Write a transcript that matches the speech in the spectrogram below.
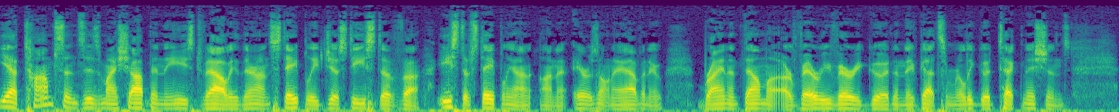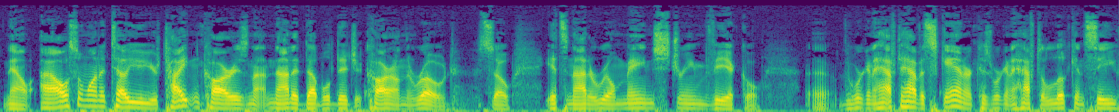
Yeah, Thompson's is my shop in the East Valley. They're on Stapley, just east of uh, east of Stapley on on Arizona Avenue. Brian and Thelma are very very good, and they've got some really good technicians. Now, I also want to tell you, your Titan car is not not a double digit car on the road, so it's not a real mainstream vehicle. Uh, we're going to have to have a scanner because we're going to have to look and see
